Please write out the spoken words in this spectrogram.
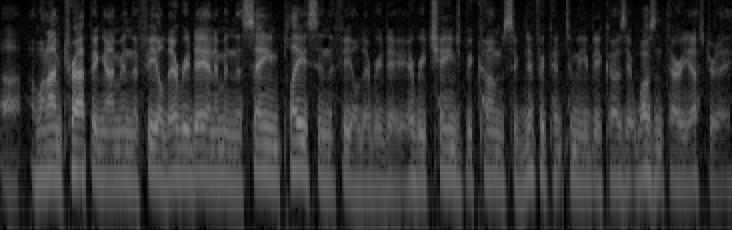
Uh, when I'm trapping, I'm in the field every day and I'm in the same place in the field every day. Every change becomes significant to me because it wasn't there yesterday.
